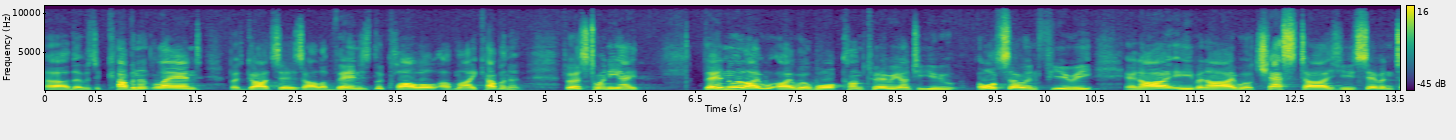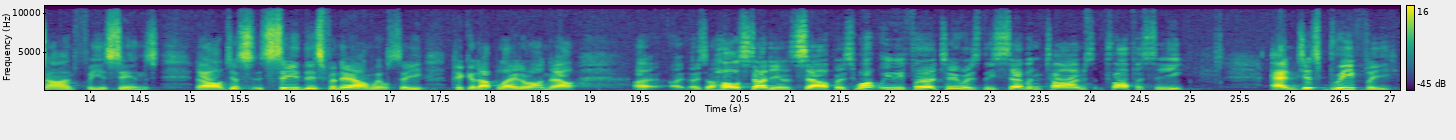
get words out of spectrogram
Uh, there was a covenant land. But God says, I'll avenge the quarrel of my covenant. Verse 28 Then will I, I will walk contrary unto you also in fury, and I, even I, will chastise you seven times for your sins. Now, I'll just see this for now, and we'll see, pick it up later on. Now, uh, there's a whole study in itself, it's what we refer to as the seven times prophecy. And just briefly,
